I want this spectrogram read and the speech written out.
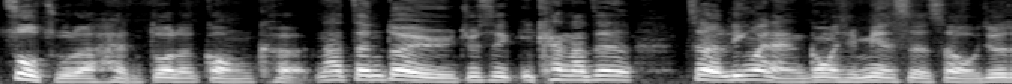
做足了很多的功课。那针对于就是一看到这这另外两个跟我一起面试的时候，我就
